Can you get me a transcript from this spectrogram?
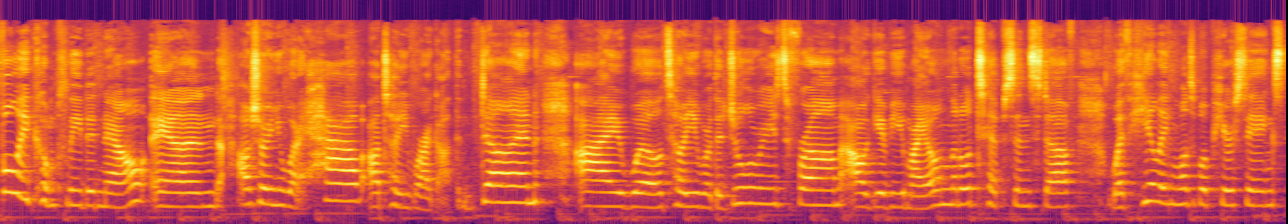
fully completed now and I'll show you what I have. I'll tell you where I got them done. I will tell you where the jewelry is from. I'll give you my own little tips and stuff with healing multiple piercings.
